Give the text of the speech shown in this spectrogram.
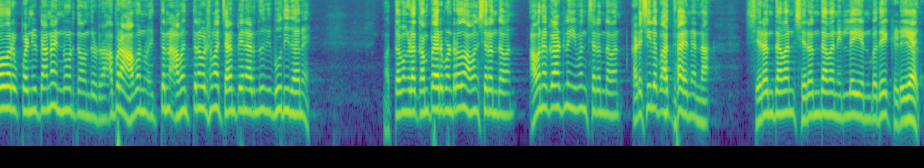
ஓவர் பண்ணிவிட்டான்னா இன்னொருத்தன் வந்துவிடுறான் அப்புறம் அவன் இத்தனை அவன் இத்தனை வருஷமாக சாம்பியனாக இருந்தது விபூதி தானே. மற்றவங்களை கம்பேர் பண்ணுறதும் அவன் சிறந்தவன். அவனை காட்டிலும் இவன் சிறந்தவன். கடைசியில் பார்த்தா என்னென்னா சிறந்தவன் சிறந்தவன் இல்லை என்பதே கிடையாது.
